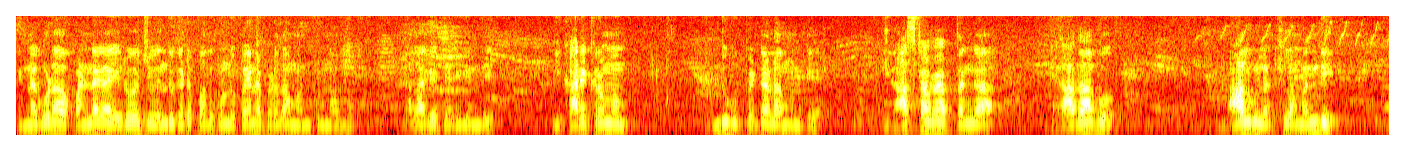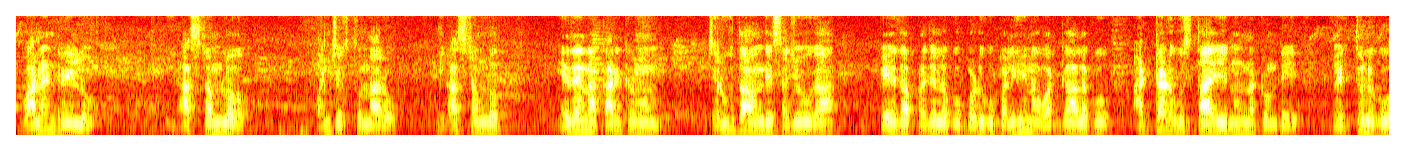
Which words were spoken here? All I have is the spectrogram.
నిన్న కూడా పండగ ఈరోజు ఎందుకంటే పదకొండు పైన పెడదాం అనుకున్నాము. అలాగే జరిగింది. ఈ కార్యక్రమం ఎందుకు పెట్టడమంటే ఈ రాష్ట్ర వ్యాప్తంగా దాదాపు నాలుగు లక్షల మంది వాలంటీర్లు ఈ రాష్ట్రంలో పనిచేస్తున్నారు. ఈ రాష్ట్రంలో ఏదైనా కార్యక్రమం జరుగుతూ ఉంది సజీవుగా పేద ప్రజలకు బడుగు బలహీన వర్గాలకు అట్టడుగు స్థాయి ఉన్నటువంటి వ్యక్తులకు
